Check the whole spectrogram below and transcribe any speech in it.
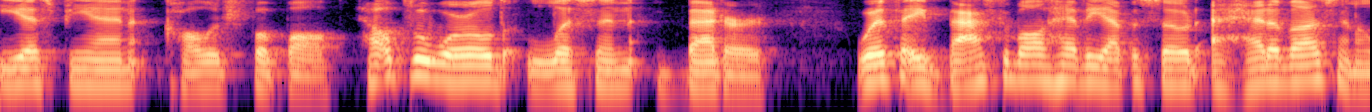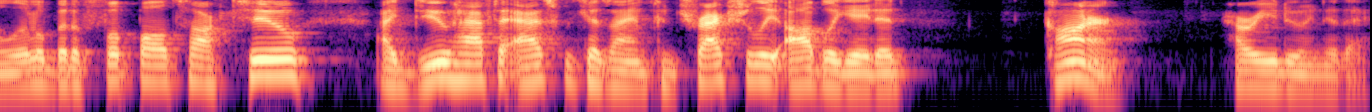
ESPN College Football. Help the world listen better. With a basketball heavy episode ahead of us and a little bit of football talk too, I do have to ask because I am contractually obligated. Connor, how are you doing today?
